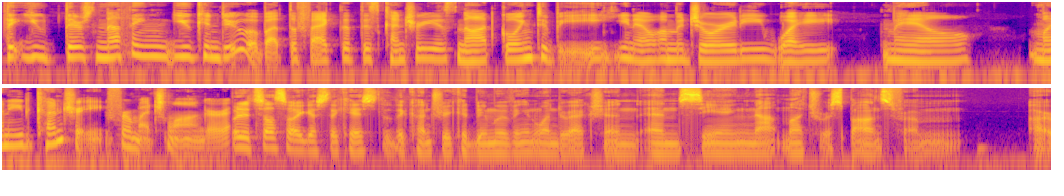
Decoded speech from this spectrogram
that you there's nothing you can do about the fact that this country is not going to be, you know, a majority white male moneyed country for much longer. But it's also, I guess, the case that the country could be moving in one direction and seeing not much response from our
